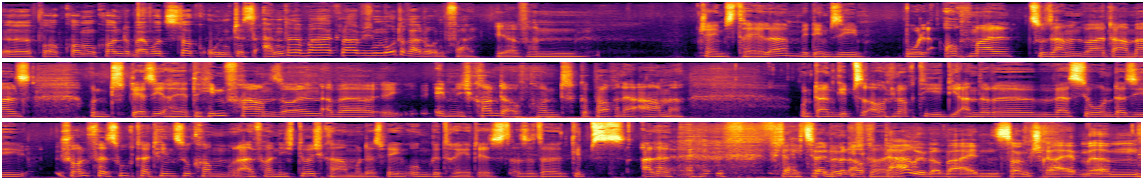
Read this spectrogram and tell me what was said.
äh, vorkommen konnte bei Woodstock. Und das andere war, glaube ich, ein Motorradunfall. Ja, von James Taylor, mit dem sie wohl auch mal zusammen war damals und der sie hätte hinfahren sollen, aber eben nicht konnte aufgrund gebrochener Arme. Und dann gibt es auch noch die, die andere Version, dass sie schon versucht hat hinzukommen und einfach nicht durchkam und deswegen umgedreht ist. Also da gibt es alle. Vielleicht sollte man auch darüber mal einen Song schreiben, ähm,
